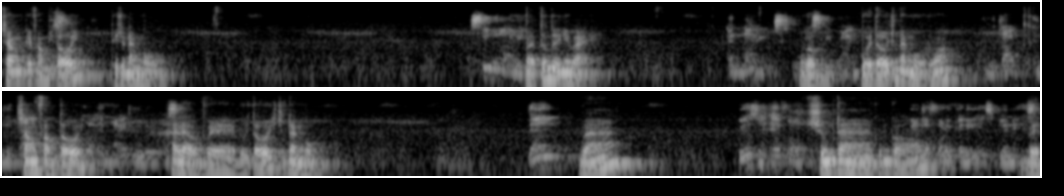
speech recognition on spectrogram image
trong cái phòng tối thì chúng ta ngủ. Và tương tự như vậy vào buổi tối chúng ta ngủ đúng không? Trong phòng tối hay là về buổi tối chúng ta ngủ. Và chúng ta cũng có về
